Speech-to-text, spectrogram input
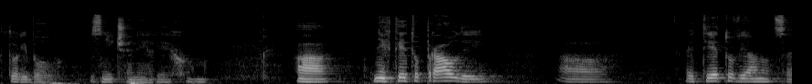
ktorý bol zničený hriechom. A nech tieto pravdy a aj tieto Vianoce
